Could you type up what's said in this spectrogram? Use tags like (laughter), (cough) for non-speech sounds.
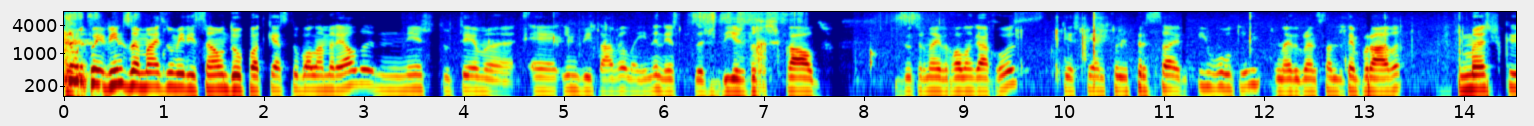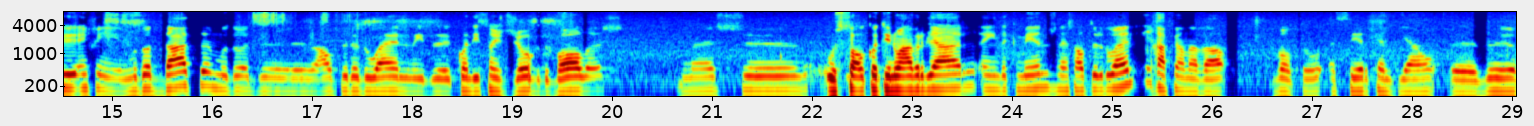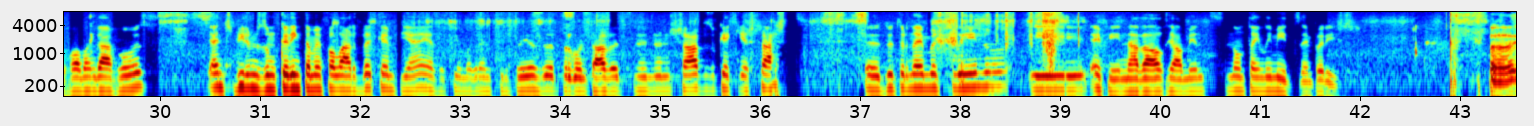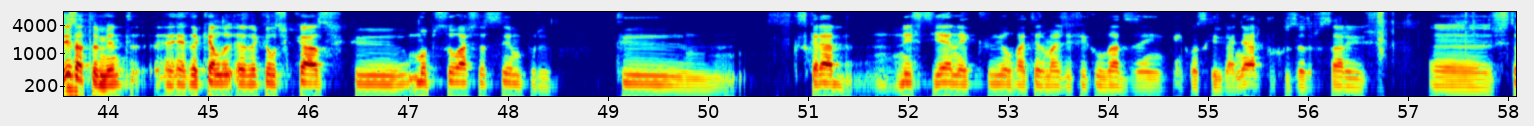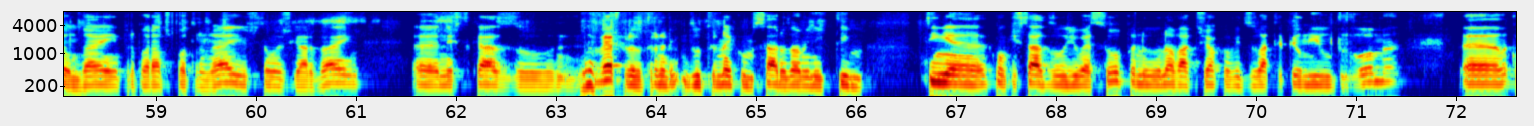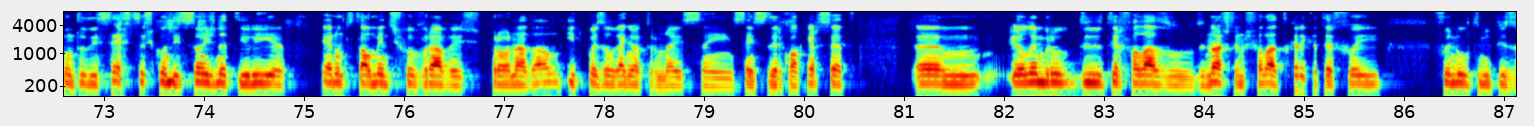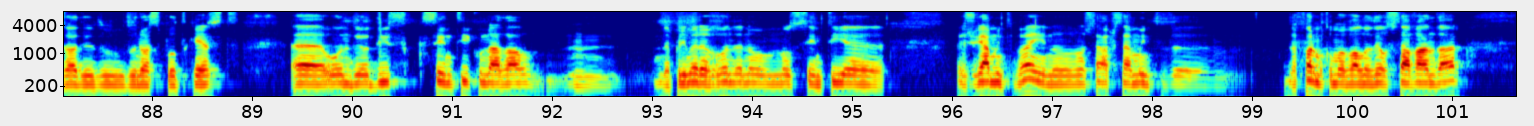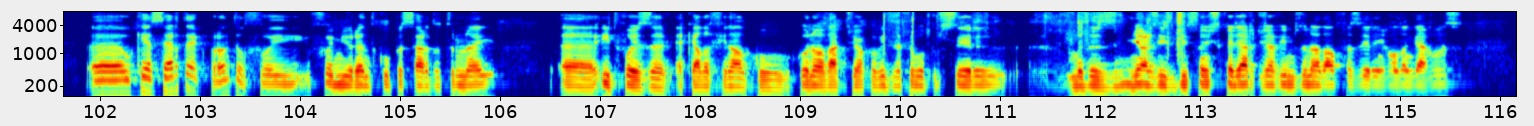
Sejam muito bem-vindos a mais uma edição do podcast do Bola Amarela. Neste tema é inevitável ainda, nestes dias de rescaldo do torneio de Roland Garros, que este ano foi o terceiro e o último torneio do Grand Slam da temporada, mas que, enfim, mudou de data, mudou de altura do ano e de condições de jogo, de bolas, mas uh, o sol continua a brilhar, ainda que menos, nesta altura do ano, e Rafael Nadal voltou a ser campeão uh, de Roland Garros. Antes de irmos um bocadinho também falar da campeã, essa foi uma grande surpresa, perguntava-te, Nuno Chaves, o que é que achaste uh, do torneio masculino e, enfim, Nadal realmente não tem limites em Paris. Exatamente, é, daquela, é daqueles casos que uma pessoa acha sempre que que se calhar neste ano é que ele vai ter mais dificuldades em, em conseguir ganhar, porque os adversários uh, estão bem preparados para o torneio, estão a jogar bem. Uh, neste caso, na véspera do torneio, do torneio começar, o Dominic Thiem tinha conquistado o US Open, o Novak Djokovic, o ATP 1000 de Roma. Uh, como tu disseste, as condições na teoria eram totalmente desfavoráveis para o Nadal e depois ele ganha o torneio sem, sem ceder qualquer set. Um, eu lembro de ter falado, de nós termos falado, creio que até foi, foi no último episódio do, do nosso podcast, uh, onde eu disse que senti que o Nadal, hum, na primeira ronda, não, não se sentia a jogar muito bem, não, não estava a gostar muito de, da forma como a bola dele estava a andar. Uh, o que é certo é que pronto, ele foi, foi melhorando com o passar do torneio Uh, e depois a, aquela final com, com o Novak Djokovic acabou por ser uma das melhores exibições, se calhar, que já vimos o Nadal fazer em Roland Garros.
